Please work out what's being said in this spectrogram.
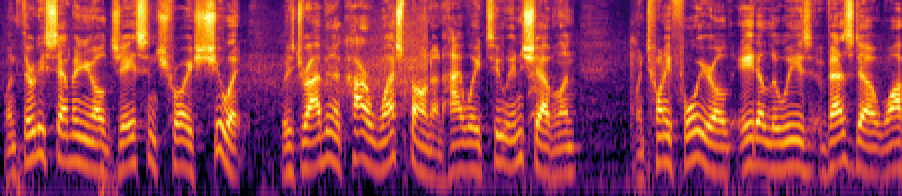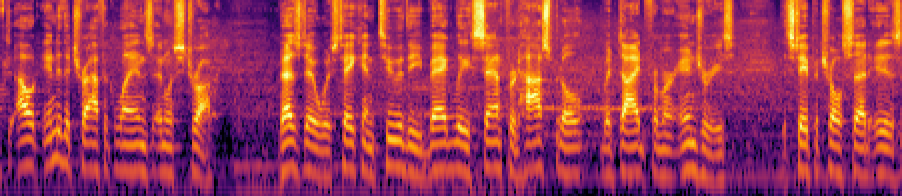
when 37-year-old Jason Troy Schuett was driving a car westbound on Highway 2 in Shevlin when 24-year-old Ada Louise Vezda walked out into the traffic lanes and was struck. Vezda was taken to the Bagley Sanford Hospital but died from her injuries. The State Patrol said it is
